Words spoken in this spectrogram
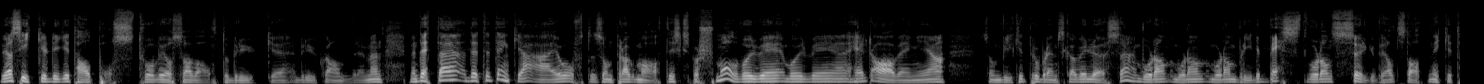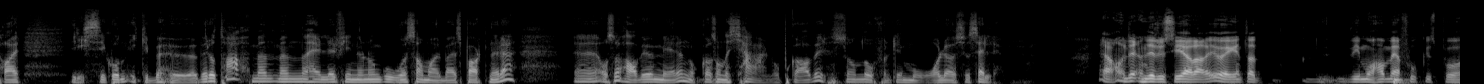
Vi har sikkert digital post, hvor vi også har valgt å bruke, bruke andre. Men, men dette, dette, tenker jeg er jo ofte sånn pragmatisk spørsmål, hvor vi, hvor vi er helt avhengig av som hvilket problem skal vi løse? Hvordan, hvordan, hvordan, blir det best? Hvordan sørge for at staten ikke tar risiko den ikke behøver å ta, men, men heller finner noen gode samarbeidspartnere? Eh, og så har vi jo mer enn nok av sånne kjerneoppgaver som det offentlige må løse selv. Ja, og det, det du sier der er jo egentlig at vi må ha mer fokus på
